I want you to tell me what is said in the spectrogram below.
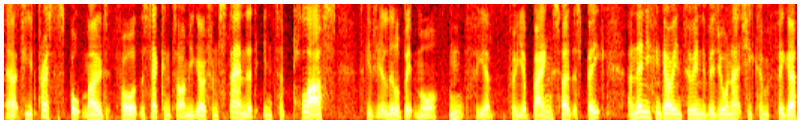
Now, if you press the sport mode for the second time, you go from standard into plus, gives you a little bit more oomph for your, for your bang, so to speak. And then you can go into individual and actually configure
